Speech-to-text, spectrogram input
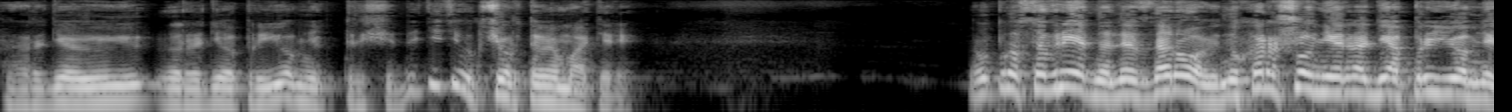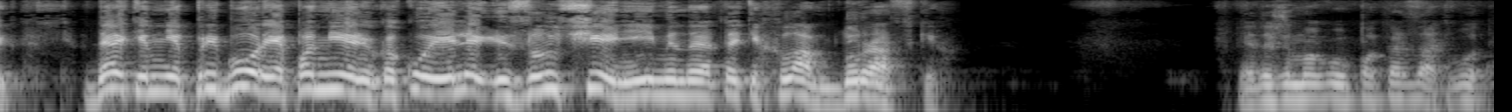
радио, радиоприемник трещит. Да идите вы к чертовой матери. Ну просто вредно для здоровья. Ну хорошо, не радиоприемник. Дайте мне прибор, я померю, какое излучение именно от этих ламп дурацких. Я даже могу показать. Вот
